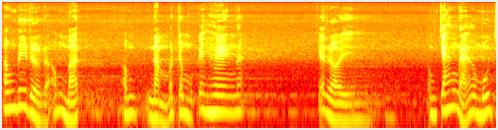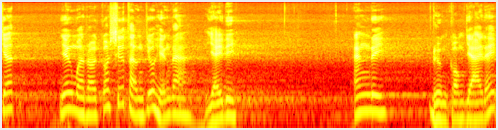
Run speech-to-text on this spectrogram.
Ông đi đường rồi ông mệt, Ông nằm ở trong một cái hang đó. Cái rồi Ông chán nản, ông muốn chết. Nhưng mà rồi có sứ thần Chúa hiện ra, Dậy đi. Ăn đi, Đường còn dài đấy.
